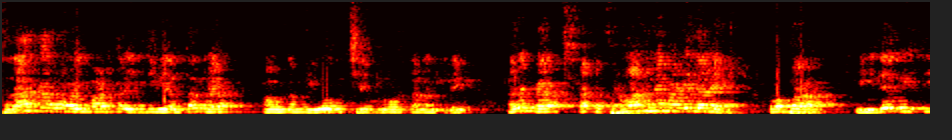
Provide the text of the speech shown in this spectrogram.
ಸದಾಕಾಲವಾಗಿ ಮಾಡ್ತಾ ಇದ್ದೀವಿ ಅಂತಂದ್ರೆ ಅವನು ನಮ್ಮ ಯೋಗ ಕ್ಷೇತ್ರ ನೋಡ್ತಾನಂತ್ರಿ. ಅದಕ್ಕೆ ಅಷ್ಟು ಪ್ರಮಾಣನೆ ಮಾಡಿದ್ದಾನೆ. ಒಬ್ಬ ಇದೇ ರೀತಿ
